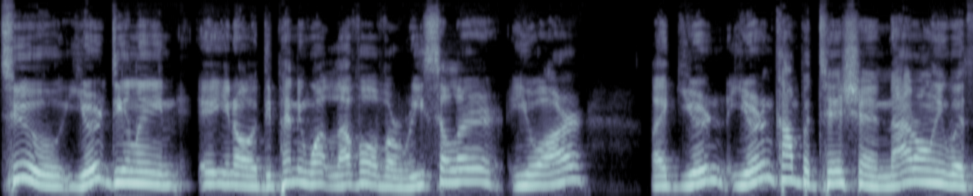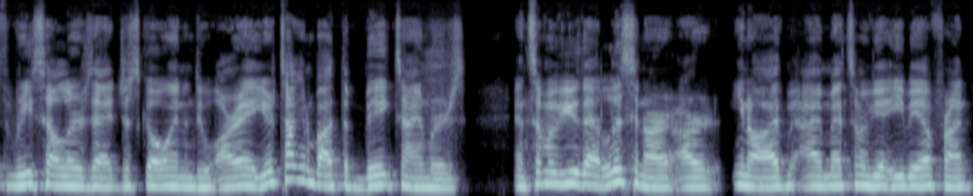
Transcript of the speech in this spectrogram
Two, you're dealing, eh, you know, depending what level of a reseller you are, like you're you're in competition not only with resellers that just go in and do RA. You're talking about the big timers, and some of you that listen are are you know I've I met some of you at eBay upfront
